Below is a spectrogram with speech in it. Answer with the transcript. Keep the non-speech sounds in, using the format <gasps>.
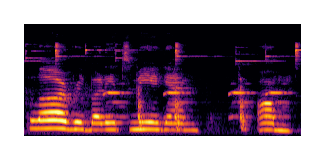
Hello everybody, it's me again. Um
